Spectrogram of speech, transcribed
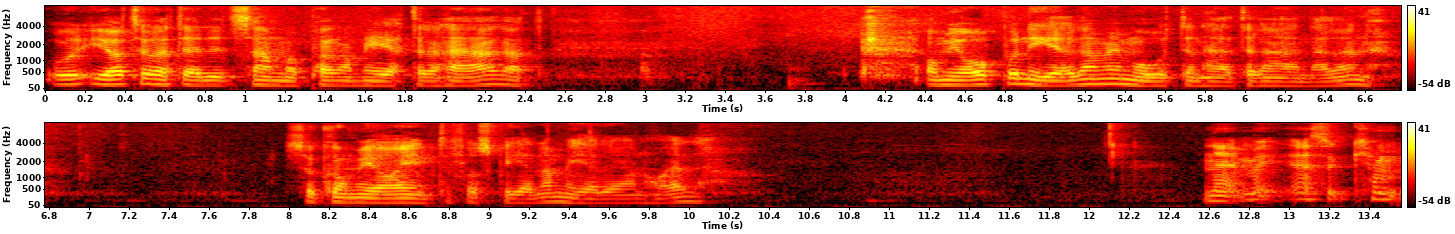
Och jag tror att det är lite samma parametrar här. att Om jag opponerar mig mot den här tränaren så kommer jag inte få spela mer i NHL. Nej, men alltså kan...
